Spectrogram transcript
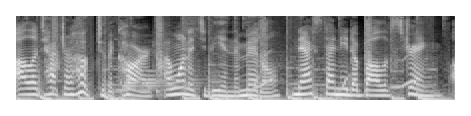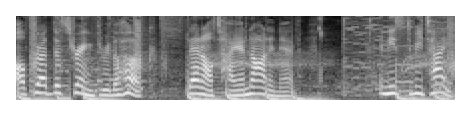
I'll attach a hook to the card. I want it to be in the middle. Next I need a ball of string. I'll thread the string through the hook. Then I'll tie a knot in it. It needs to be tight.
